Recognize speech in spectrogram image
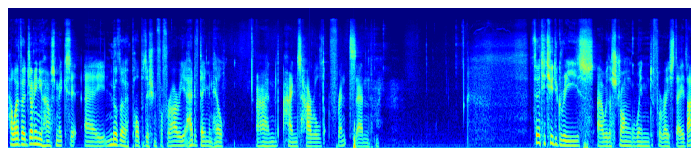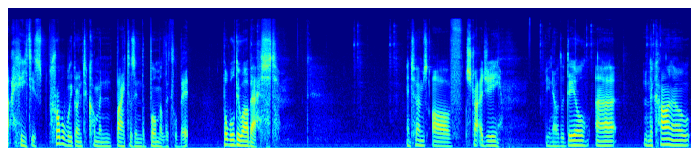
However, Johnny Newhouse makes it another pole position for Ferrari ahead of Damon Hill and Heinz Harald Frentzen. 32 degrees uh, with a strong wind for race day. That heat is probably going to come and bite us in the bum a little bit, but we'll do our best. In terms of strategy, you know the deal. Uh, Nakano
